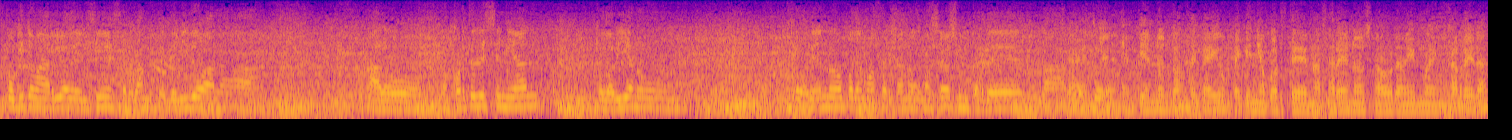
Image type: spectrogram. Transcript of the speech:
un poquito más arriba del cine Cervantes, debido a, la, a los, los cortes de señal todavía no todavía no podemos acercarnos demasiado sin perder la O sea, cobertura. enti- entiendo entonces que hay un pequeño corte de nazarenos ahora mismo en carrera.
